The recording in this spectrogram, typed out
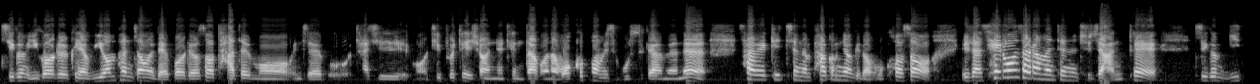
지금 이거를 그냥 위헌 판정을 내버려서 다들 뭐 이제 뭐 다시 뭐 deportation이 된다거나 워크 퍼밋을 못 쓰게 하면은 사회에 끼치는 파급력이 너무 커서 일단 새로운 사람한테는 주지 않되 지금 밑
